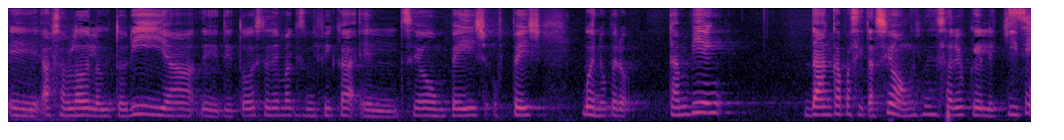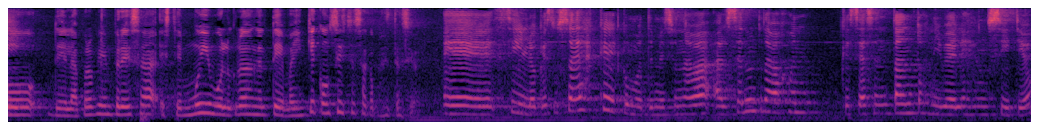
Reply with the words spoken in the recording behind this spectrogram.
eh, has hablado de la auditoría, de, de, todo este tema que significa el SEO on page, off page, bueno, pero también dan capacitación. Es necesario que el equipo de la propia empresa esté muy involucrado en el tema. ¿Y en qué consiste esa capacitación? Eh, sí, lo que sucede es que, como te mencionaba, al ser un trabajo que se hace en tantos niveles de un sitio,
